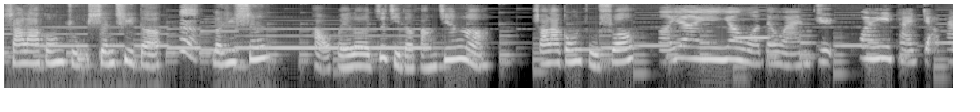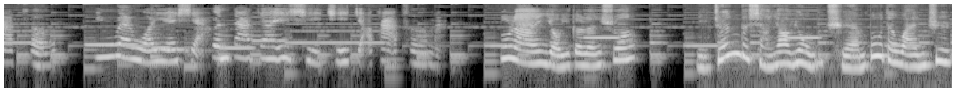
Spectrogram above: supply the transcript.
莎拉公主生气地哼了一声，跑回了自己的房间了。莎拉公主说：“我愿意用我的玩具换一台脚踏车，因为我也想跟大家一起骑脚踏车嘛。”突然有一个人说：“你真的想要用全部的玩具？”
